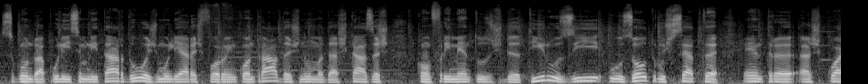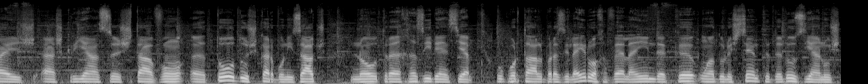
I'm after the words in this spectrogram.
Segundo a Polícia Militar, duas mulheres foram encontradas numa das casas com ferimentos de tiros e os outros sete, entre as quais as crianças estavam uh, todos carbonizados noutra residência. O portal brasileiro revela ainda que um adolescente de 12 anos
